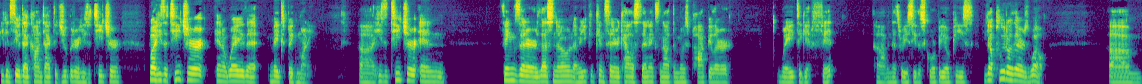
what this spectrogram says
You can see with that contact to Jupiter, he's a teacher, but he's a teacher in a way that makes big money. Uh, he's a teacher in things that are less known. I mean, you could consider calisthenics not the most popular way to get fit. Um, and that's where you see the Scorpio piece. You got Pluto there as well. Um,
